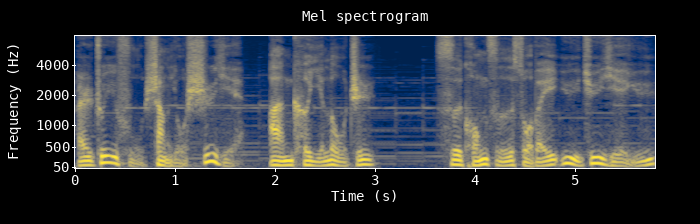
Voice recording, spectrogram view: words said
而追辅尚有失也，安可以陋之？斯孔子所为寓居也于。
